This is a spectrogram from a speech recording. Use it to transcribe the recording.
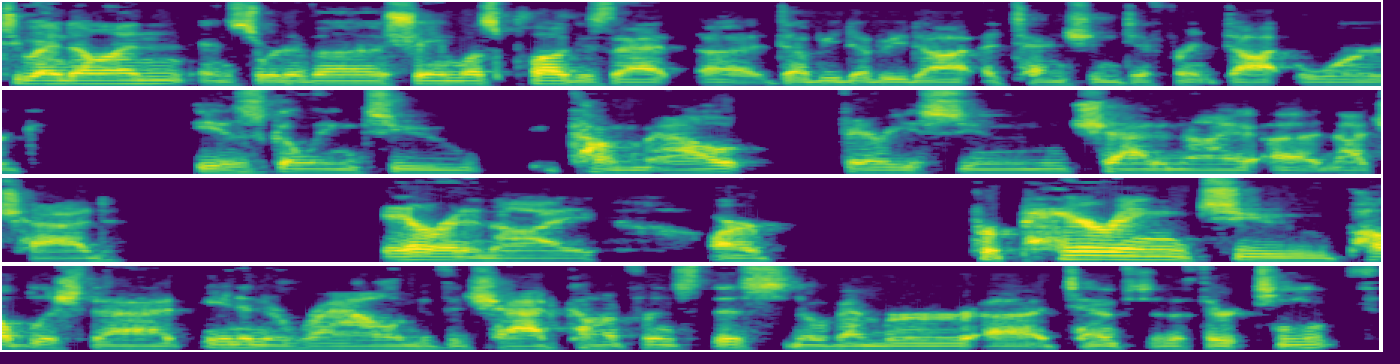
to end on, and sort of a shameless plug, is that uh, www.attentiondifferent.org is going to come out very soon. Chad and I, uh, not Chad, Aaron and I are preparing to publish that in and around the CHADD conference this November uh, 10th to the 13th.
